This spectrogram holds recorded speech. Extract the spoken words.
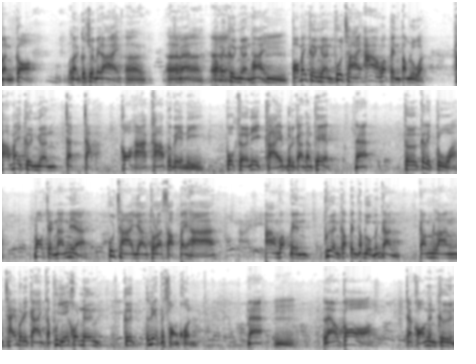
มันก็มันก็ช่วยไม่ได้เออเออใช่ไหมเออ ก็ไม่คืนเงินให้อืม พอไม่คืนเงินผู้ชายอ้างว่าเป็นตำรวจ ถ้าไม่คืนเงินจะจับข้อหาค้าประเวณี พวกเธอนี่ขายบริการทางเพศนะฮะเธอก็เลยกลัว นอกจากนั้นเนี่ยผู้ชายยังโทรศัพท์ไปหา อ้างว่าเป็นเพื่อนเขาเป็นตำรวจเหมือนกันกำลังใช้บริการกับผู้หญิงอีกคนนึงคือเรียกไปสองคนนะฮะอืมแล้วก็จะขอเงินคืน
